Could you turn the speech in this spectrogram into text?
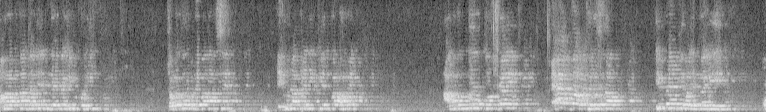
আমার আপনার জাতির বিদায় ইব্রাহিম করিম জগতের উপরে আছে, এগুলো আপনার নিক্ষেপ করা হবে। আগুন নিয়ন্ত্রণকারী একদল ফেরেশতা ইব্রাহিম কে বলে, ইব্রাহিম, ও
